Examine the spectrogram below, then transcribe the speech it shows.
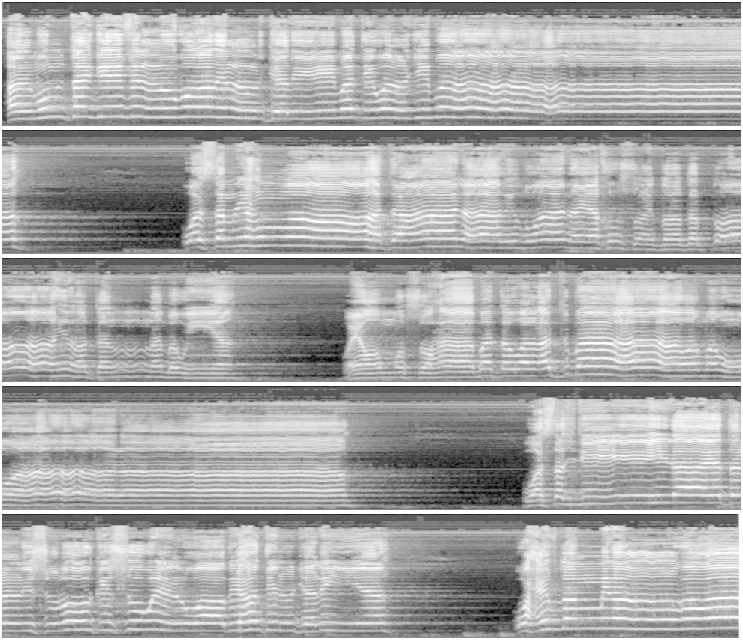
المنتقي في الغرر الكريمة والجباه. واستمنح الله تعالى رضوان يخص عطرة الطاهرة النبوية. ويعم الصحابة والأتباع ومن واستجدي هداية لسلوك السبل الواضحة الجلية وحفظا من الغواية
